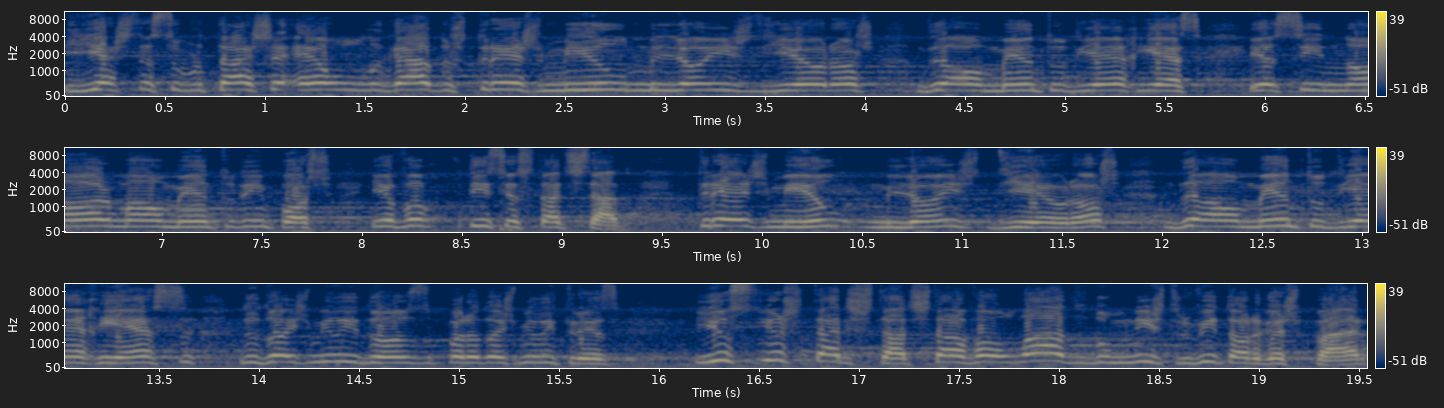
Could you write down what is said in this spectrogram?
E esta sobretaxa é o legado dos 3 mil milhões de euros de aumento de IRS, esse enorme aumento de impostos. Eu vou repetir, Sr. Secretário de Estado, 3 mil milhões de euros de aumento de IRS de 2012 para 2013. E o Sr. Secretário de Estado estava ao lado do Ministro Vítor Gaspar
